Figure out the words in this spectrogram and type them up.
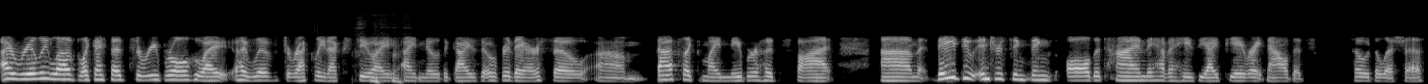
I really love, like I said, Cerebral, who I, I live directly next to. I, I know the guys over there. So, um, that's like my neighborhood spot. Um, they do interesting things all the time. They have a hazy IPA right now that's so delicious.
